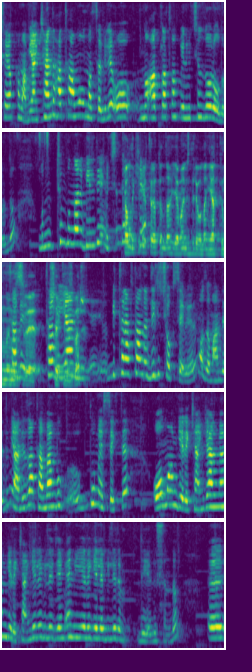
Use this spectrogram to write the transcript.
şey yapamam. Yani kendi hatam olmasa bile onu atlatmak benim için zor olurdu. Bunun, tüm bunları bildiğim için dedim Kaldı ki ki bir taraftan da yabancı dile olan yatkınlığınız Tabii, ve tabii şevkiniz yani var. e, bir taraftan da dili çok seviyorum. O zaman dedim yani zaten ben bu bu meslekte olmam gereken, gelmem gereken, gelebileceğim en iyi yere gelebilirim diye düşündüm. E,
